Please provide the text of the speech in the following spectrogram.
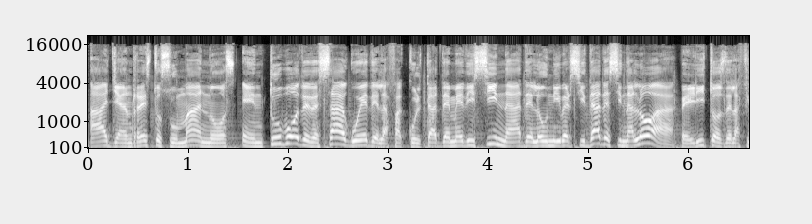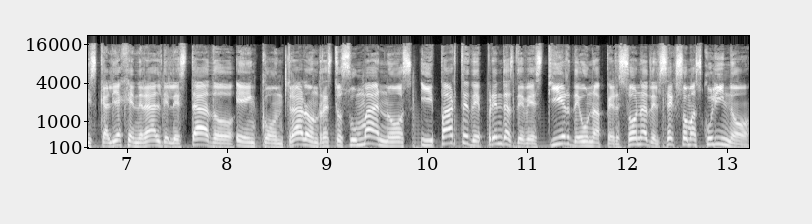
hallan restos humanos en tubo de desagüe de la Facultad de Medicina de la Universidad de Sinaloa. Peritos de la Fiscalía General del Estado encontraron restos humanos y parte de prendas de vestir de una persona del sexo masculino.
